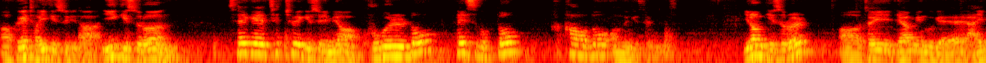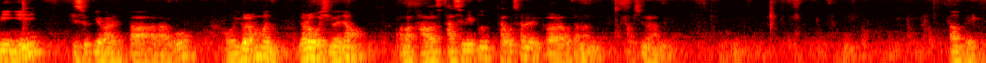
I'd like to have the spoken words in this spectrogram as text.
어, 그게 저희 기술이다. 이 기술은 세계 최초의 기술이며 구글도 페이스북도 카카오도 없는 기술입니다. 이런 기술을 어, 저희 대한민국의 아이밍이 기술 개발했다라고 어, 이걸 한번 열어보시면요 아마 가, 가슴이 뿌듯하고 설렐 거라고 저는 확신을 합니다. 다음 페이지.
